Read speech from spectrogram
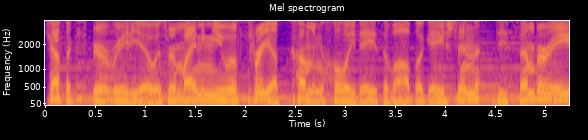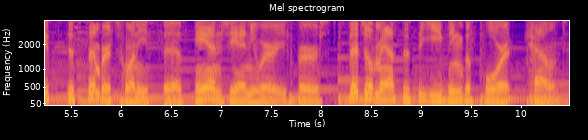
Catholic Spirit Radio is reminding you of three upcoming holy days of obligation December 8th, December 25th, and January 1st. Vigil Mass is the evening before it count.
